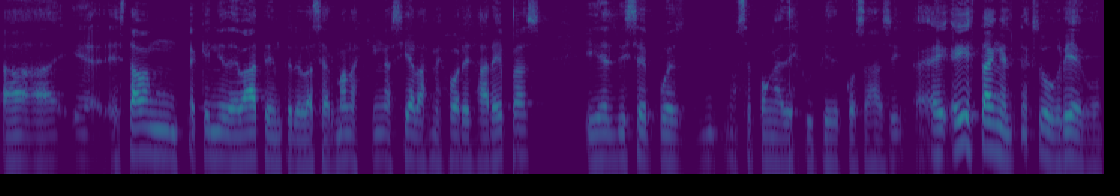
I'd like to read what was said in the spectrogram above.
Uh, estaba un pequeño debate entre las hermanas quién hacía las mejores arepas y él dice, pues no se ponga a discutir cosas así. Ahí está en el texto griego.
